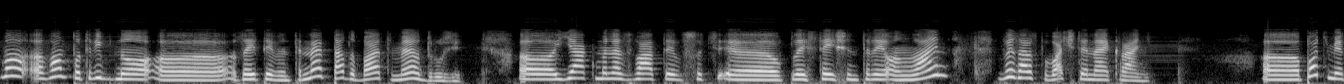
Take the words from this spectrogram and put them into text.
вам, вам потрібно е, зайти в інтернет та додати мене друзі. Е, як мене звати в, соці... е, PlayStation 3 Online, ви зараз побачите на екрані. Е, Потім,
